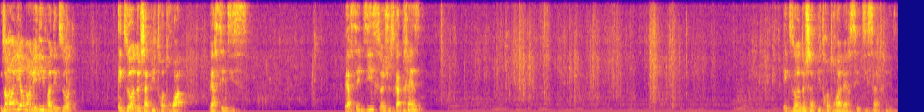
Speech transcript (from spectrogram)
Nous allons lire dans les livres d'Exode Exode chapitre 3, verset 10. Verset 10 jusqu'à 13. Exode chapitre 3, verset 10 à 13.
